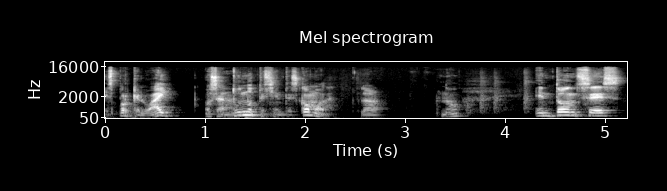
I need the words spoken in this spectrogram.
es porque lo hay. O sea, tú no te sientes cómoda. Claro. ¿No? Entonces,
